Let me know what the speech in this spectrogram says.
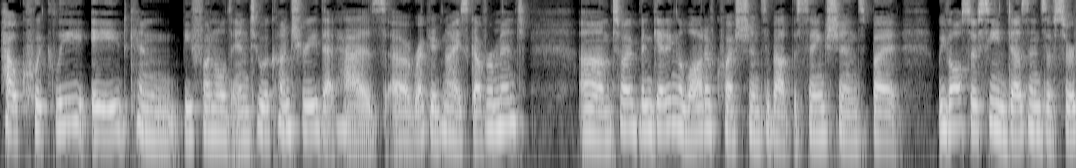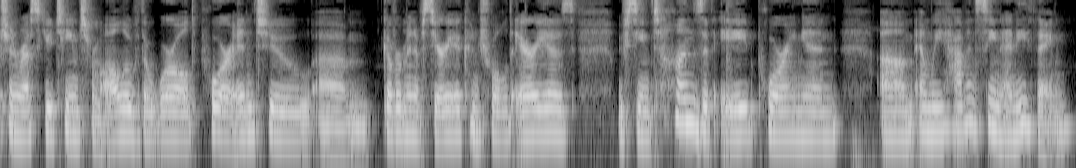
how quickly aid can be funneled into a country that has a recognized government. Um, so I've been getting a lot of questions about the sanctions, but we've also seen dozens of search and rescue teams from all over the world pour into um, government of Syria controlled areas. We've seen tons of aid pouring in, um, and we haven't seen anything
